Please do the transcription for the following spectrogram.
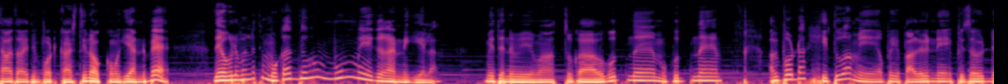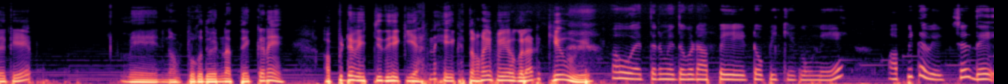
තවත ඉතින් පොඩ්කාස්තින ඔක්කොම කියන්න බෑ. දෙවගල බලති මොකක්දක මුම් මේ කරන්න කියලා. මෙතන මේ මාත්තුකාවකුත් නෑ මුකුත් නෑ. අපි පොඩ්ඩක් හිතුව මේ අපේ පලවෙන්නේ එපිසෝඩ් එකේ මේ ගම්පුකද වෙන්නත් එක්කනේ. අපිට වෙච්චි දේ කියන්න. ඒක තමයි මේ ඔගලට කිව්වේ. ඔහු ඇත්තර මෙතකොට අපේ ටොපික් එක වුණේ අපිට වෙච්ච දේ.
